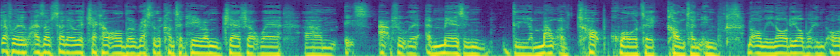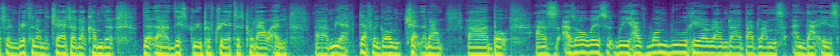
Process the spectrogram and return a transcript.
definitely, as I've said earlier, check out all the rest of the content here on Chair Shot, where um, it's absolutely amazing the amount of top quality content in not only in audio but in also in written on the chairshot.com that that uh, this group of creators put out and um, yeah definitely go and check them out uh, but as as always we have one rule here around uh, badlands and that is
